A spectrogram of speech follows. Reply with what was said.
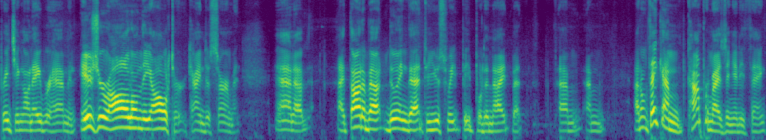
preaching on Abraham and is your all on the altar kind of sermon. And uh, I thought about doing that to you sweet people tonight, but I'm, I'm, I don't think I'm compromising anything,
